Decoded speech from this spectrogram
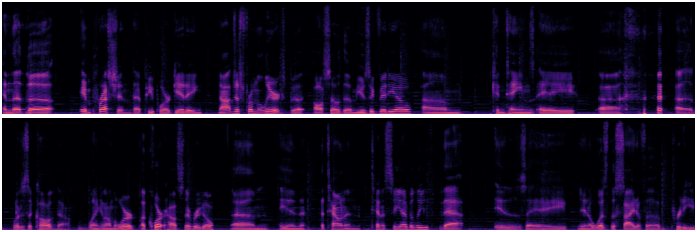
And the the impression that people are getting, not just from the lyrics, but also the music video, um, contains a uh, uh, what is it called now? Blanking on the word. A courthouse. There we go. Um, in a town in Tennessee, I believe, that is a you know was the site of a pretty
